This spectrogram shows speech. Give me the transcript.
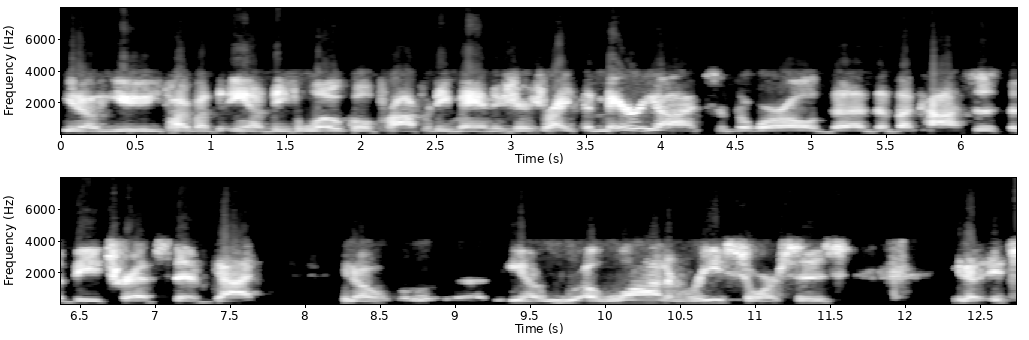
you know, you, you, talk about the, you know these local property managers, right? The Marriotts of the world, the the Vacasas, the V Trips, they've got, you know, you know, a lot of resources you know it's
